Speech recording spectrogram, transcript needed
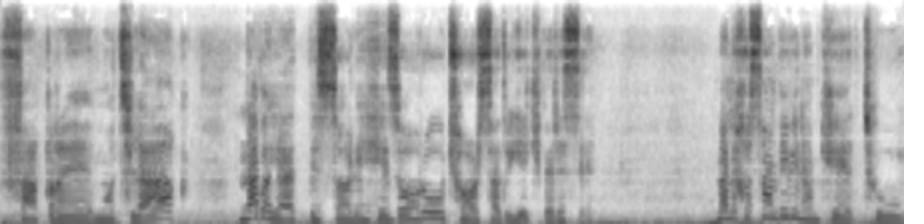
فقر مطلق نباید به سال 1401 برسه. من می‌خواستم ببینم که تو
